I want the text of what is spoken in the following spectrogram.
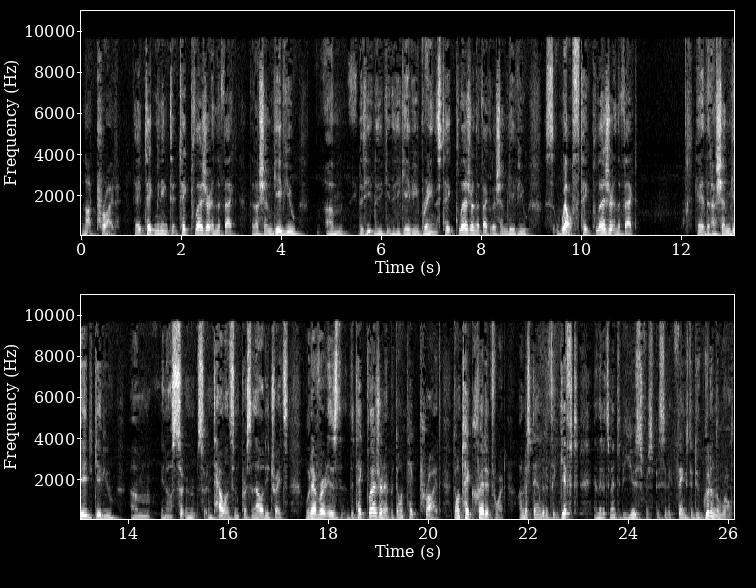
not pride. Okay? Take meaning to take pleasure in the fact that Hashem gave you um, that, he, that, he, that He gave you brains. Take pleasure in the fact that Hashem gave you wealth. Take pleasure in the fact okay, that Hashem gave, gave you um, you know certain certain talents and personality traits. Whatever it is, to take pleasure in it, but don't take pride. Don't take credit for it. Understand that it's a gift and that it's meant to be used for specific things to do good in the world.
